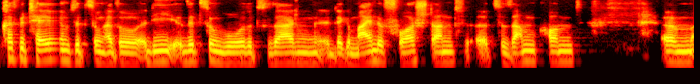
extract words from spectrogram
Presbyterium-Sitzung, also die Sitzung, wo sozusagen der Gemeindevorstand äh, zusammenkommt Ähm,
